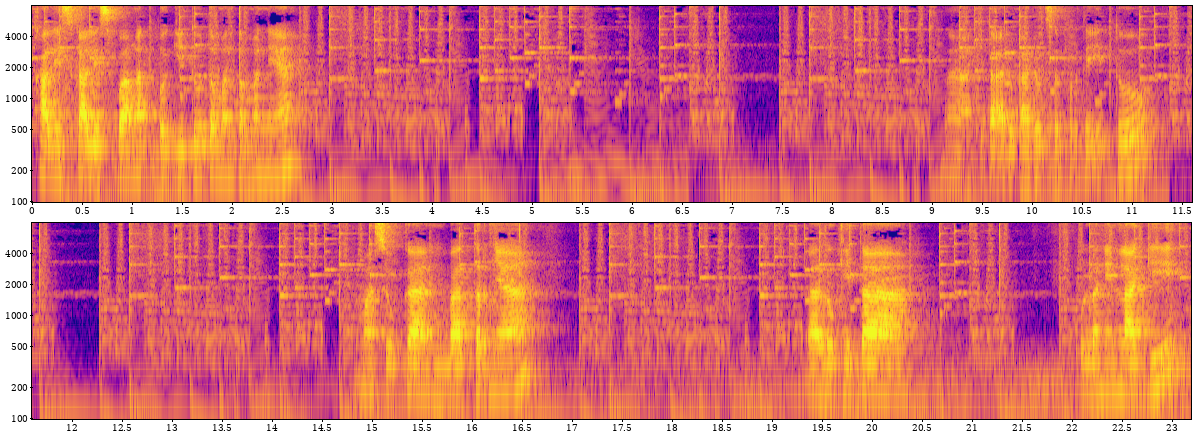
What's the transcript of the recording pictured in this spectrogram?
kalis-kalis banget begitu teman-teman ya. Nah kita aduk-aduk seperti itu. Masukkan butternya. Lalu kita ulenin lagi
